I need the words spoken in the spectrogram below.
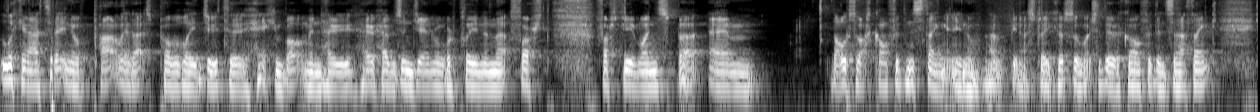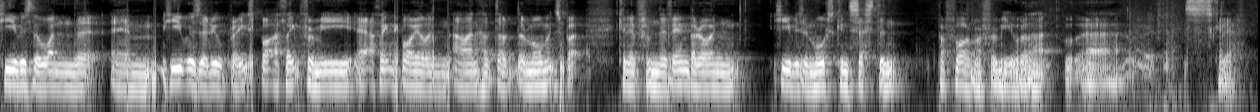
looking at it, you know, partly that's probably due to Bottom and how, how Hibs in general were playing in that first first few months. But um, but also a confidence thing. You know, I've been a striker, so much to do with confidence, and I think he was the one that um, he was a real bright spot. I think for me, I think Boyle and Allen had their, their moments, but kind of from November on, he was the most consistent performer for me over that uh, kind of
